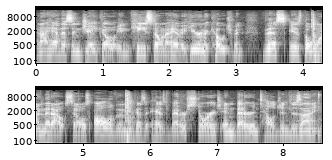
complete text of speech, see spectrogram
And I have this in Jayco, in Keystone, I have it here in a Coachmen. This is the one that outsells all of them because it has better storage and better intelligent design.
